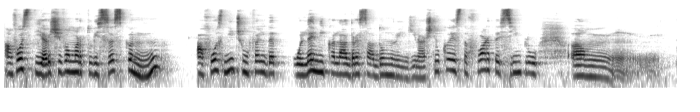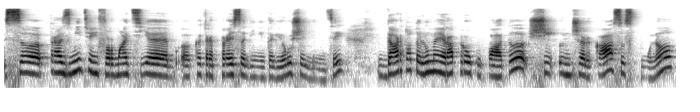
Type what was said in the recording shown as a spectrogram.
Am fost ieri și vă mărturisesc că nu a fost niciun fel de polemică la adresa domnului Ghina. Știu că este foarte simplu um, să transmiți o informație uh, către presă din interiorul ședinței, dar toată lumea era preocupată și încerca să spună,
